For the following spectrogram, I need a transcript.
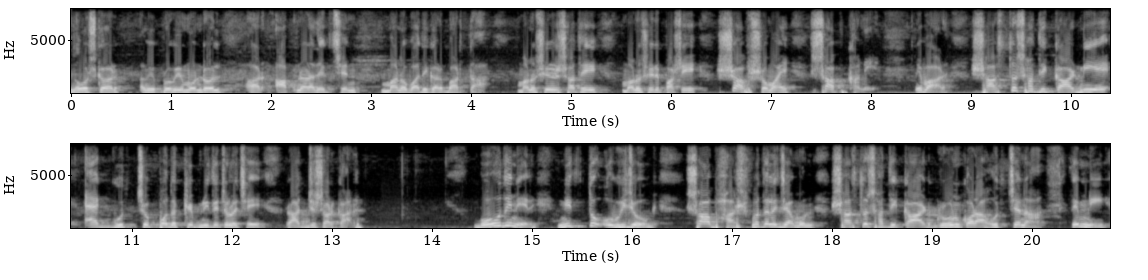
নমস্কার, আমি প্রবীর মণ্ডল আর আপনারা দেখছেন মানবাধিকার বার্তা। মানুষের সাথে, মানুষের পাশে, সব সময়, সবখানে। এবার, স্বাস্থ্যসাথী কার্ড নিয়ে এক গুচ্ছ পদক্ষেপ নিতে চলেছে রাজ্য সরকার। বহুদিনের নিত্য অভিযোগ, সব হাসপাতালে যেমন স্বাস্থ্যসাথী কার্ড গ্রহণ করা হচ্ছে না, তেমনি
